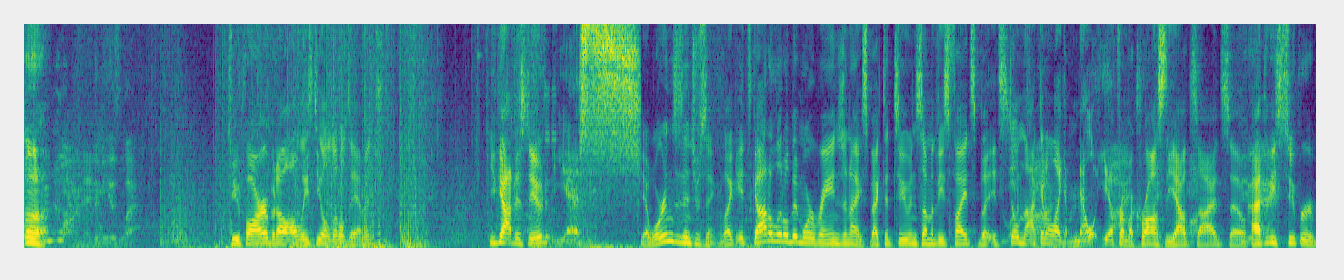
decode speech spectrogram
Ugh. Too far, but I'll, I'll at least deal a little damage. You got this, dude. Yes. Yeah, Warden's is interesting. Like, it's got a little bit more range than I expected to in some of these fights, but it's still not gonna, like, melt you from across the outside, so I have to be super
